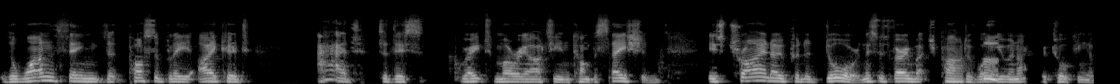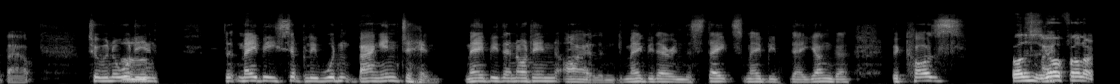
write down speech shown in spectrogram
the one thing that possibly I could add to this great Moriartyan conversation is try and open a door. And this is very much part of what Mm. you and I were talking about to an audience that maybe simply wouldn't bang into him. Maybe they're not in Ireland. Maybe they're in the States. Maybe they're younger because, well, this is I- your following.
